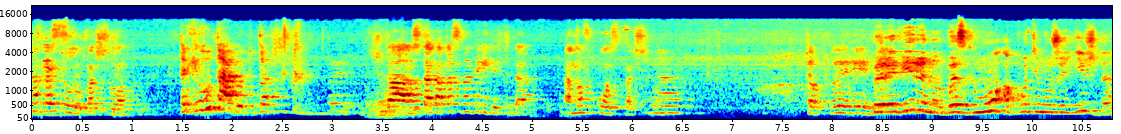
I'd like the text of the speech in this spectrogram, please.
на косую пошло. Так и вот так вот туда. Да, ну так а посмотрите туда. Оно в кость пошло. Так, вы Перевірено, без ГМО, а потім уже їж, да?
